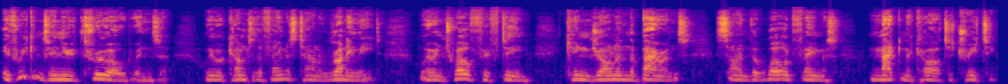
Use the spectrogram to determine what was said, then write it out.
If we continued through Old Windsor, we would come to the famous town of Runnymede, where in 1215 King John and the barons signed the world famous Magna Carta Treaty.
